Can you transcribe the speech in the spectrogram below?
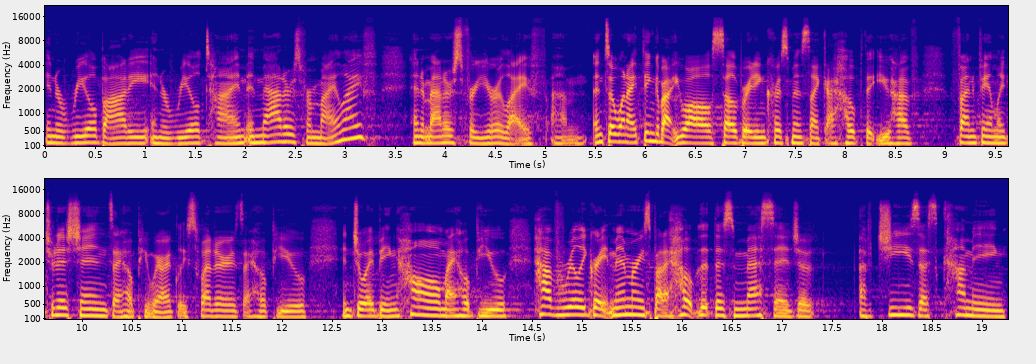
in a real body, in a real time. It matters for my life and it matters for your life. Um, and so when I think about you all celebrating Christmas, like I hope that you have fun family traditions. I hope you wear ugly sweaters. I hope you enjoy being home. I hope you have really great memories. But I hope that this message of, of Jesus coming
